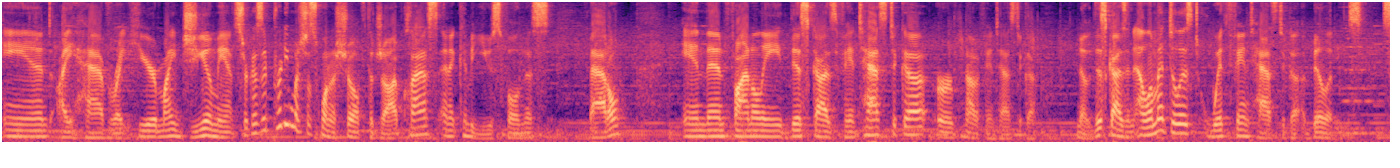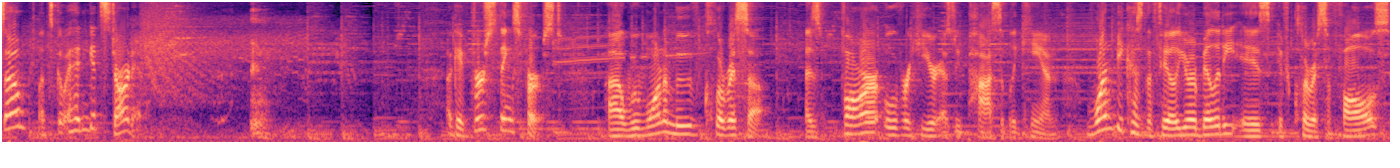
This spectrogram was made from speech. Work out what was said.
and I have right here my Geomancer, because I pretty much just want to show off the job class, and it can be useful in this battle. And then finally, this guy's a Fantastica, or not a Fantastica, no, this guy's an Elementalist with Fantastica abilities. So, let's go ahead and get started. Okay, first things first. Uh, we want to move Clarissa as far over here as we possibly can. One, because the failure ability is if Clarissa falls,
